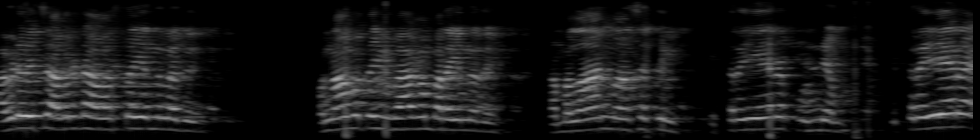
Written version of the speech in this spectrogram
അവിടെ വെച്ച് അവരുടെ അവസ്ഥ എന്നുള്ളത് ഒന്നാമത്തെ വിഭാഗം പറയുന്നത് റമലാൻ മാസത്തിൽ ഇത്രയേറെ പുണ്യം ഇത്രയേറെ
